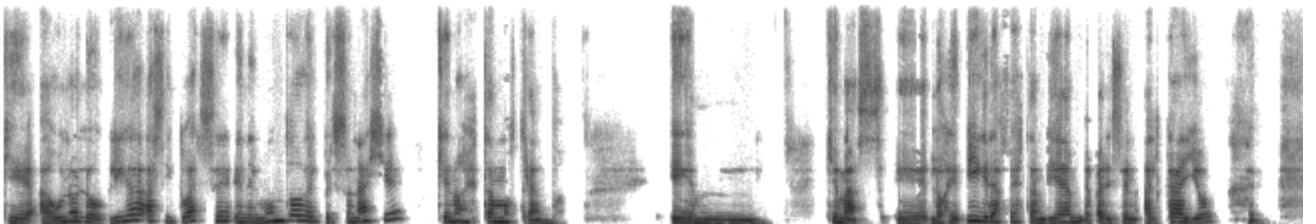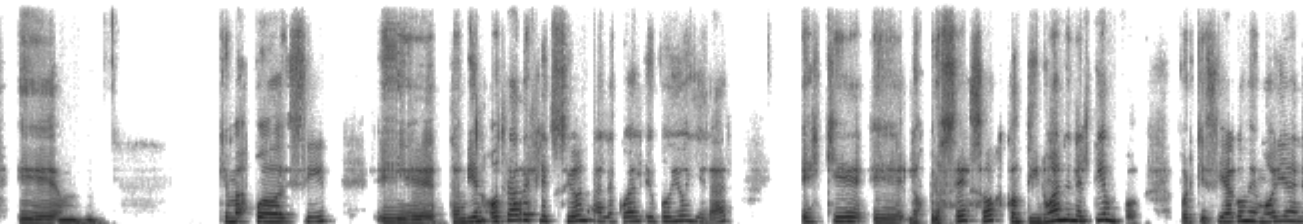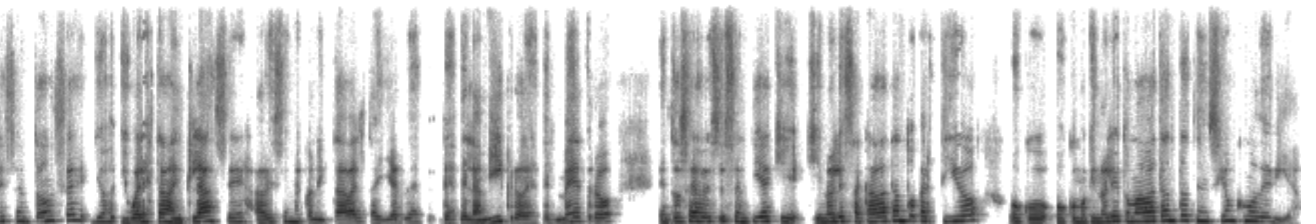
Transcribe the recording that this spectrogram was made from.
que a uno lo obliga a situarse en el mundo del personaje que nos están mostrando. Em, ¿Qué más? Eh, los epígrafes también me parecen al callo. Em, ¿Qué más puedo decir? Eh, también otra reflexión a la cual he podido llegar es que eh, los procesos continúan en el tiempo, porque si hago memoria en ese entonces, yo igual estaba en clases, a veces me conectaba al taller desde, la micro, desde el metro, entonces a veces sentía que, que no le sacaba tanto partido o, o, como que no le tomaba tanta atención como debía.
